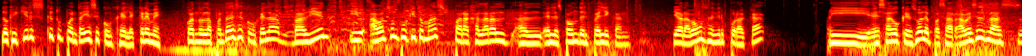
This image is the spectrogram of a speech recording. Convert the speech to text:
Lo que quieres es que tu pantalla se congele, créeme. Cuando la pantalla se congela va bien y avanza un poquito más para jalar al, el spawn del Pelican. Y ahora vamos a venir por acá y es algo que suele pasar. A veces las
